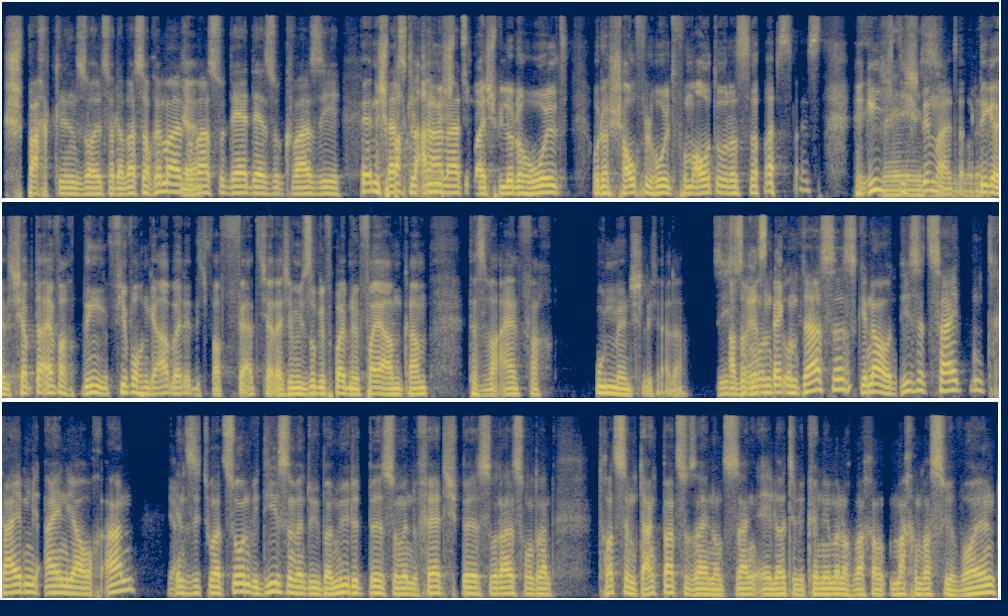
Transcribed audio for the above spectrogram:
spachteln sollst oder was auch immer. Also ja. warst du der, der so quasi. Der eine Spachtel anmischt hat. zum Beispiel oder holt oder Schaufel holt vom Auto oder sowas. Weißt? Richtig Crazy, schlimm, Alter. Oder? Digga, ich habe da einfach Ding, vier Wochen gearbeitet. Ich war fertig, Alter. Ich habe mich so gefreut, wenn Feierabend kam. Das war einfach unmenschlich, Alter. Siehst also Respekt. Und, und, das ist, genau, diese Zeiten treiben einen ja auch an, ja. in Situationen wie diesen, wenn du übermüdet bist und wenn du fertig bist und alles dran trotzdem dankbar zu sein und zu sagen, ey Leute, wir können immer noch machen, was wir wollen,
